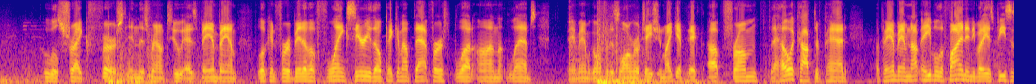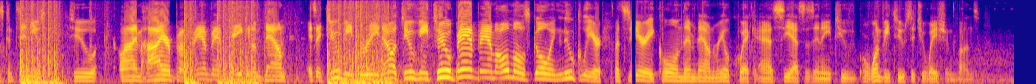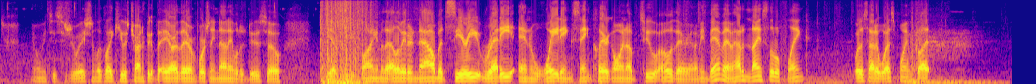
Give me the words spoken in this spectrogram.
who will strike first in this round two as Bam Bam looking for a bit of a flank. Siri, though, picking up that first blood on Lebs. Bam Bam going for this long rotation. Might get picked up from the helicopter pad. But Bam Bam not able to find anybody as Pieces continues to climb higher. But Bam Bam taking him down. It's a 2v3, now a 2v2. Bam Bam almost going nuclear. But Siri cooling them down real quick as CS is in a 2 or 1v2 situation, Buns. Yeah, 1v2 situation. It looked like he was trying to pick up the AR there, unfortunately not able to do so. He has to be flying into the elevator now, but Siri ready and waiting. St. Clair going up 2-0 there. I mean, Bam Bam had a nice little flank for the side of West Point, but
